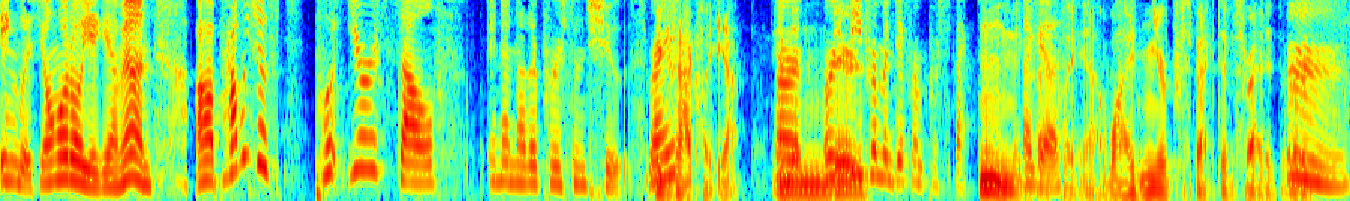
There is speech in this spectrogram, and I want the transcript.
English, 영어로 얘기하면, uh, probably just put yourself in another person's shoes, right? Exactly. Yeah. Or, or there- see from a different perspective, Mm, I guess. exactly. Yeah. Widen your perspectives, right? Or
